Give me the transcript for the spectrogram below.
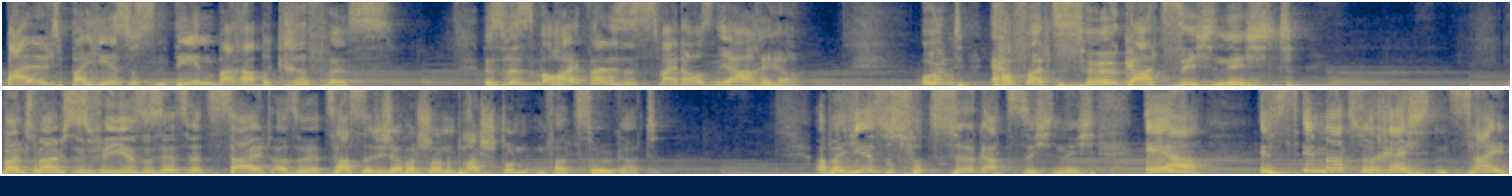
bald bei Jesus ein dehnbarer Begriff ist. Das wissen wir heute, weil es ist 2000 Jahre her. Und er verzögert sich nicht. Manchmal habe ich das für Jesus, jetzt wird es Zeit. Also jetzt hast du dich aber schon ein paar Stunden verzögert. Aber Jesus verzögert sich nicht. Er ist immer zur rechten Zeit.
